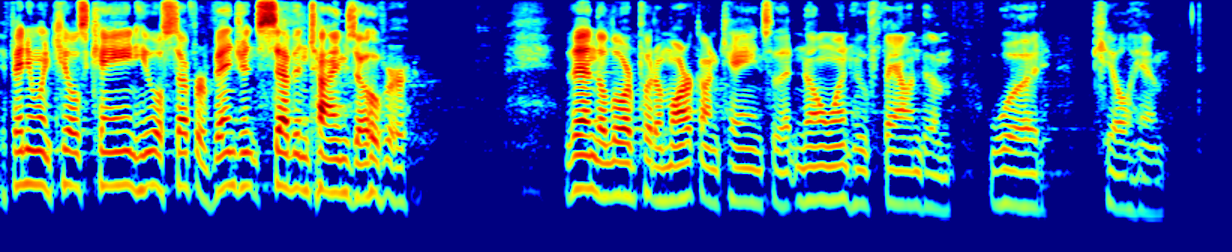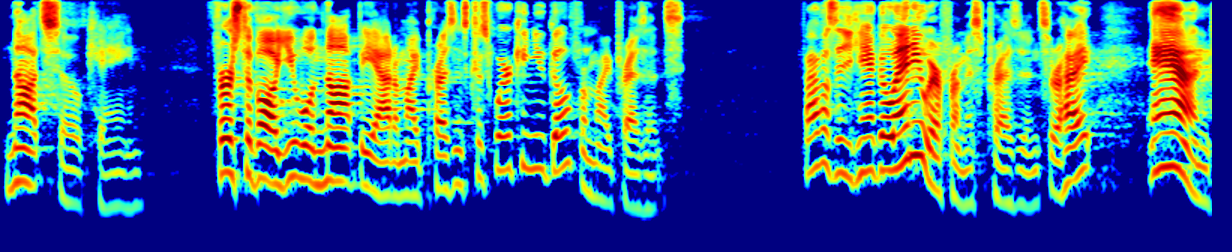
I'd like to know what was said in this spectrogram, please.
If anyone kills Cain, he will suffer vengeance seven times over. Then the Lord put a mark on Cain so that no one who found him would kill him. Not so, Cain. First of all, you will not be out of my presence, because where can you go from my presence? The Bible says you can't go anywhere from his presence, right? And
